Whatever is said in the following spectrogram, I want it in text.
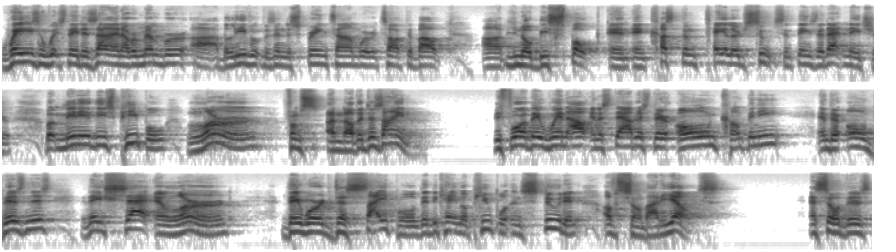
ways in which they design. I remember, uh, I believe it was in the springtime where we talked about uh, you know, bespoke and, and custom tailored suits and things of that nature. But many of these people learn from another designer. Before they went out and established their own company and their own business, they sat and learned. They were discipled. They became a pupil and student of somebody else. And so there's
